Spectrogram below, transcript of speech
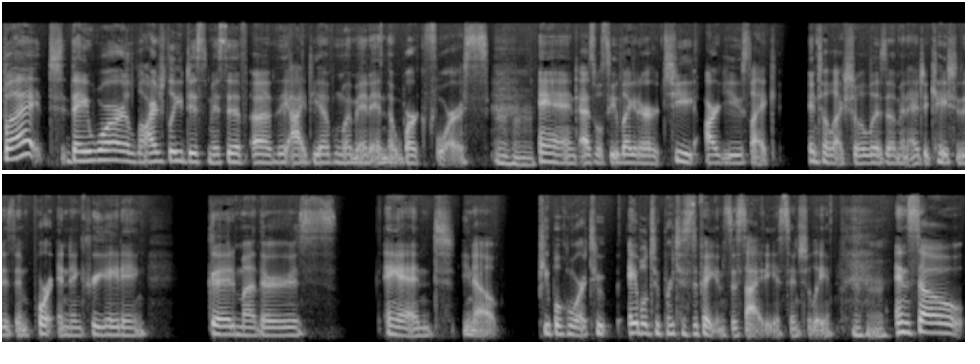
But they were largely dismissive of the idea of women in the workforce. hmm And as we'll see later, she argues like intellectualism and education is important in creating good mothers and, you know, people who are to, able to participate in society essentially. hmm And so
